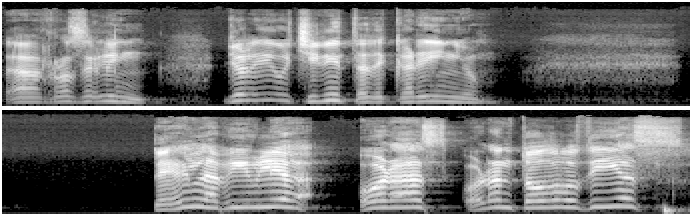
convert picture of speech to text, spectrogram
a, Roselín. Yo le digo chinita de cariño. ¿Leen la Biblia? ¿Oras? ¿Oran todos los días?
